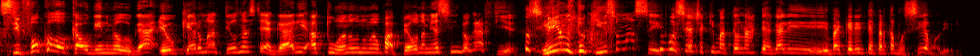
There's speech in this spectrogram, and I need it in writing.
se for colocar alguém no meu lugar, eu quero o Matheus Nastergari atuando no meu papel na minha cinebiografia. Você- Menos do que isso eu não E aceito. você acha que Matheus Nartergali vai querer interpretar você, Maurílio?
